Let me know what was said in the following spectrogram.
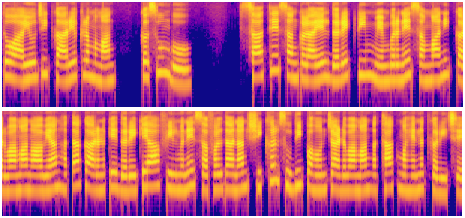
તો આયોજિત કાર્યક્રમમાં કસુંબો સાથે સંકળાયેલ દરેક ટીમ મેમ્બરને સન્માનિત કરવામાં આવ્યા હતા કારણ કે દરેકે આ ફિલ્મને સફળતાના શિખર સુધી પહોંચાડવામાં અથાક મહેનત કરી છે.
